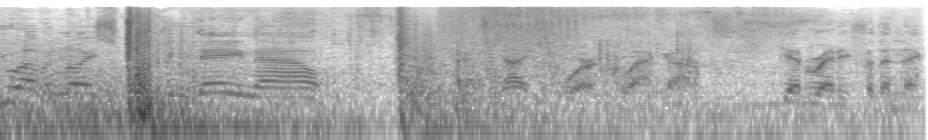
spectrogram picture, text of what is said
You have a nice. Nice work, Black Ops. Get ready for the next.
